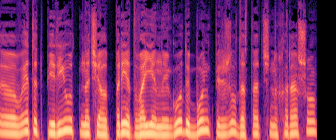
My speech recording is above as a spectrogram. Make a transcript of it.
э, в этот период, начало предвоенные годы, Боинг пережил достаточно хорошо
